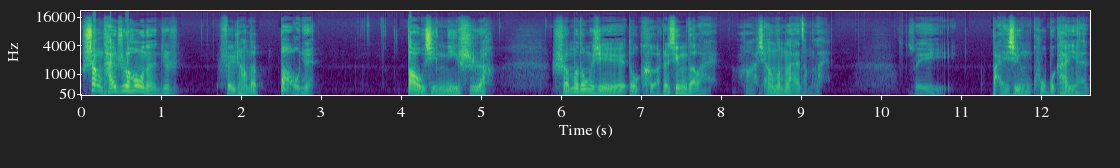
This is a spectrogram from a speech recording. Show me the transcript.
上台之后呢，就是非常的暴虐，倒行逆施啊，什么东西都可着性子来啊，想怎么来怎么来。所以百姓苦不堪言，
